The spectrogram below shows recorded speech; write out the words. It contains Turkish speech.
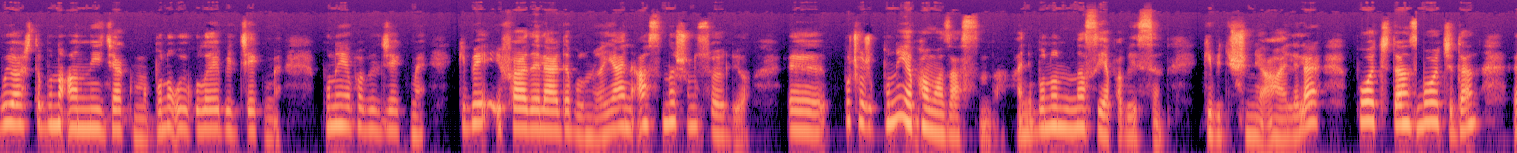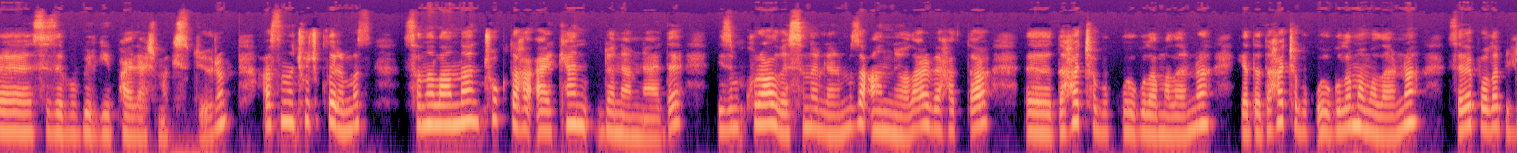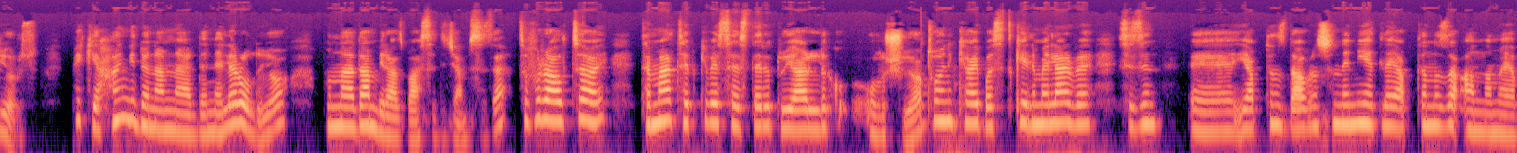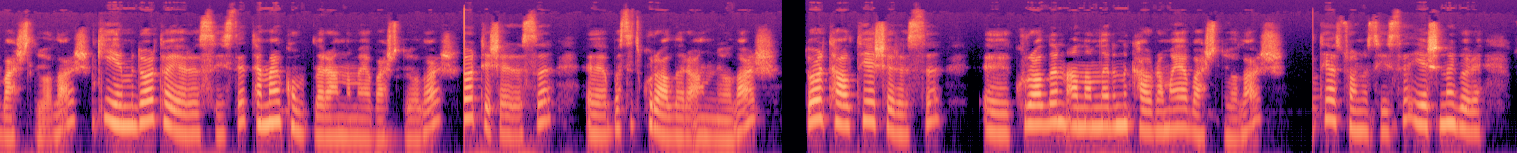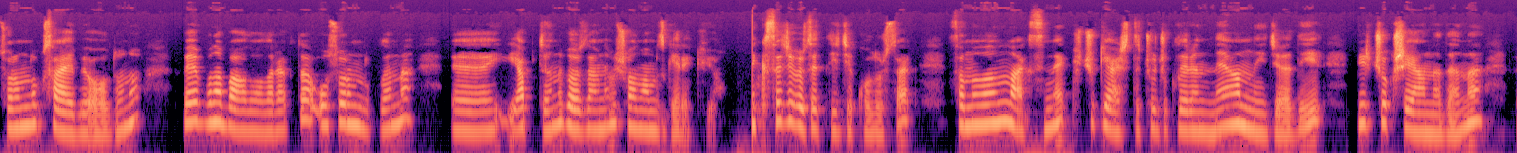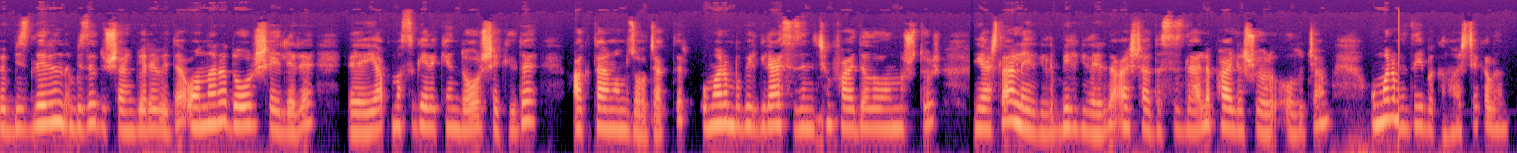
bu yaşta bunu anlayacak mı? Bunu uygulayabilecek mi? Bunu yapabilecek mi? Gibi ifadelerde bulunuyor. Yani aslında şunu söylüyor. e, bu çocuk bunu yapamaz aslında. Hani bunu nasıl yapabilsin gibi düşünüyor aileler. Bu açıdan bu açıdan e, size bu bilgiyi paylaşmak istiyorum. Aslında çocuklarımız sanılandan çok daha erken dönemlerde bizim kural ve sınırlarımızı anlıyorlar ve hatta e, daha çabuk uygulamalarına ya da daha çabuk uygulamamalarına sebep olabiliyoruz. Peki hangi dönemlerde neler oluyor? Bunlardan biraz bahsedeceğim size. 0-6 ay temel tepki ve seslere duyarlılık oluşuyor. 6-12 ay basit kelimeler ve sizin e, yaptığınız davranışı ne niyetle yaptığınızı anlamaya başlıyorlar. 2-24 ay arası ise temel komutları anlamaya başlıyorlar. 4 yaş arası e, basit kuralları anlıyorlar. 4-6 yaş arası e, kuralların anlamlarını kavramaya başlıyorlar. 6 yaş sonrası ise yaşına göre sorumluluk sahibi olduğunu ve buna bağlı olarak da o sorumluluklarını e, yaptığını gözlemlemiş olmamız gerekiyor. Kısaca özetleyecek olursak, sanılanın aksine küçük yaşta çocukların ne anlayacağı değil, birçok şey anladığını ve bizlerin bize düşen görevi de onlara doğru şeyleri e, yapması gereken doğru şekilde aktarmamız olacaktır. Umarım bu bilgiler sizin için faydalı olmuştur. Yaşlarla ilgili bilgileri de aşağıda sizlerle paylaşıyor olacağım. Umarım size iyi bakın. Hoşçakalın.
